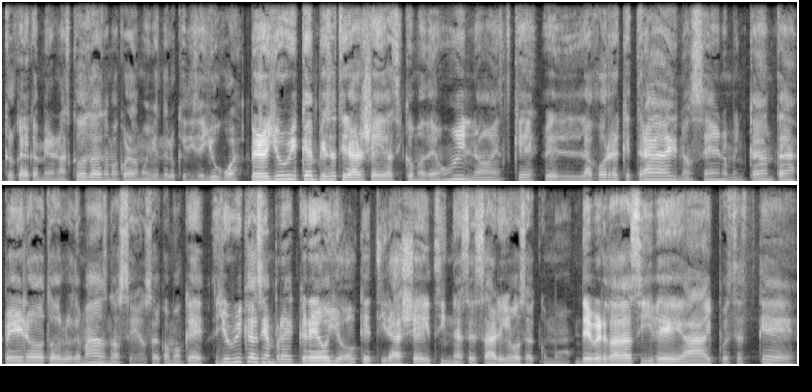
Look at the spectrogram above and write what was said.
creo que le cambiaron las cosas, no me acuerdo muy bien de lo que dice Yuhua. Pero Yurika empieza a tirar shade así como de, uy, no, es que la gorra que trae, no sé, no me encanta. Pero todo lo demás, no sé, o sea, como que Yurika siempre creo yo que tira shade innecesario, o sea, como de verdad así de, ay, pues es que,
